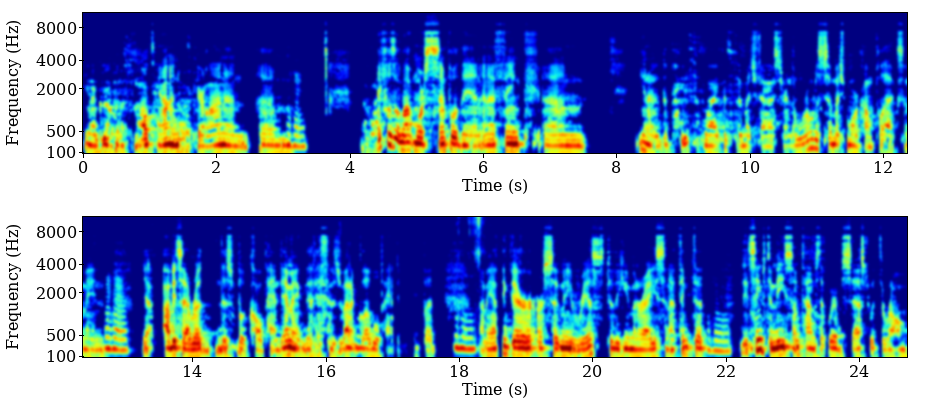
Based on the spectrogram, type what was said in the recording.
you know, I grew up in a small town in North Carolina, and um, mm-hmm. life was a lot more simple then. And I think, um, you know, the pace of life is so much faster, and the world is so much more complex. I mean, mm-hmm. yeah, obviously, I wrote this book called Pandemic that is about mm-hmm. a global pandemic, but mm-hmm. I mean, I think there are so many risks to the human race, and I think that mm-hmm. it seems to me sometimes that we're obsessed with the wrong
